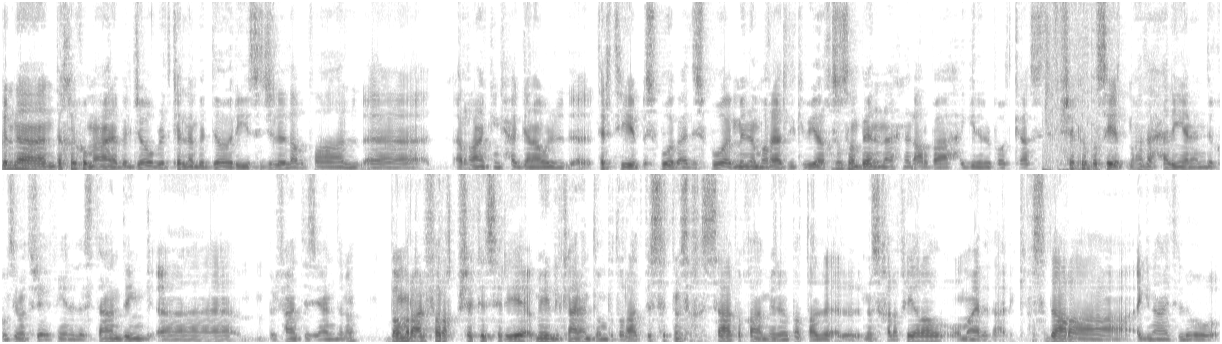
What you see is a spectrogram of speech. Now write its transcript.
قلنا ندخلكم معنا بالجو بنتكلم بالدوري سجل الأبطال آه، ال ranking حقنا أو الترتيب أسبوع بعد أسبوع من المباريات الكبيرة خصوصا بيننا إحنا الأربعة حقين البودكاست. بشكل بسيط هذا حاليا عندكم زي ما أنتم شايفين ال standing آه، بال fantasy عندنا. بمر على الفرق بشكل سريع مين اللي كان عندهم بطولات في الست نسخ السابقة مين البطل النسخة الأخيرة وما إلى ذلك. في الصدارة Ignite اللي هو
